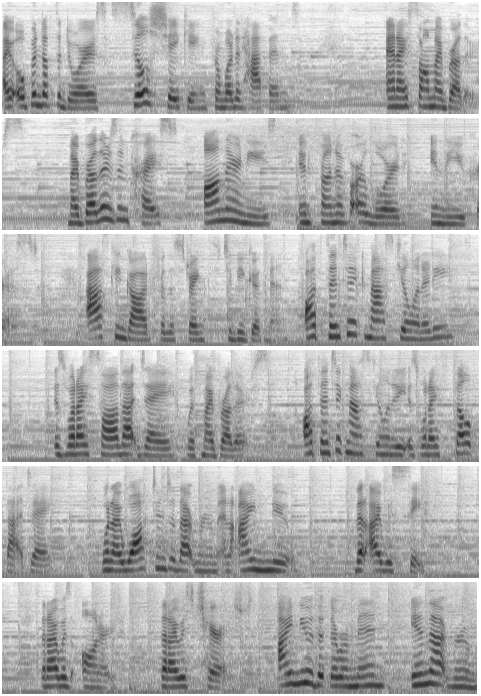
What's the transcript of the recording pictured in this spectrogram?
I opened up the doors, still shaking from what had happened, and I saw my brothers. My brothers in Christ on their knees in front of our Lord in the Eucharist, asking God for the strength to be good men. Authentic masculinity is what I saw that day with my brothers. Authentic masculinity is what I felt that day when I walked into that room and I knew that I was safe, that I was honored, that I was cherished. I knew that there were men in that room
